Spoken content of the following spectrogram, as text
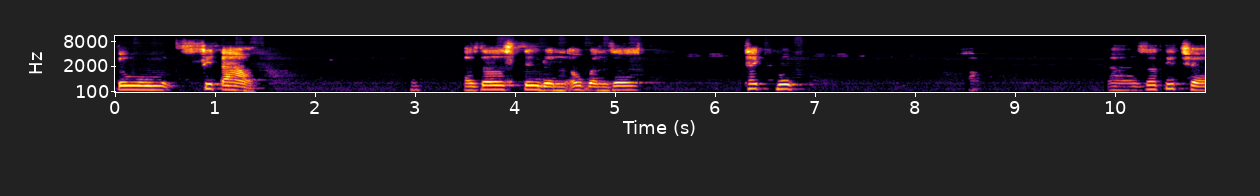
to sit down. The student open the textbook. Ờ, uh, the teacher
